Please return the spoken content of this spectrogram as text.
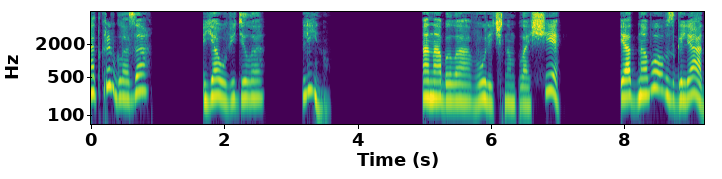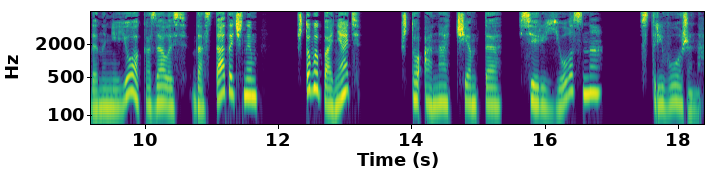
Открыв глаза, я увидела Лину. Она была в уличном плаще, и одного взгляда на нее оказалось достаточным, чтобы понять, что она чем-то серьезно встревожена.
